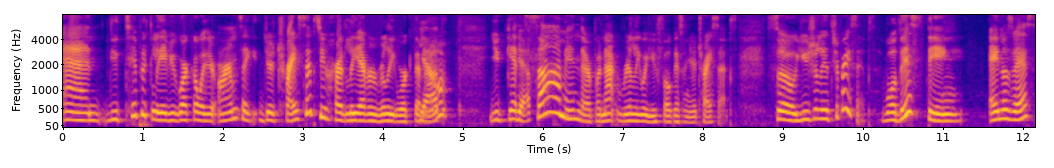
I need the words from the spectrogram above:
and you typically, if you work out with your arms, like your triceps, you hardly ever really work them Yep. out. You get Yep. some in there, but not really where you focus on your triceps. So usually it's your biceps. Well, this thing, hey, nos ves?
